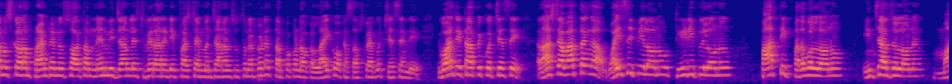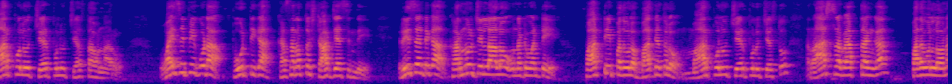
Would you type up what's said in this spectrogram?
నమస్కారం. ప్రైమ్ టైం న్యూస్ స్వాగతం. నేను మీ జర్నలిస్ట్ వీరారెడ్డి. ఫస్ట్ టైం మన ఛానల్ చూస్తున్నట్లయితే తప్పకుండా ఒక లైక్ ఒక సబ్స్క్రైబ్ చేసేయండి. ఇవాళ టాపిక్ వచ్చేసి రాష్ట్ర వ్యాప్తంగా వైసీపీలోను టీడీపీలోను పార్టీ పదవుల్లోను ఇన్ఛార్జుల్లోను మార్పులు చేర్పులు చేస్తూ ఉన్నారు. వైసీపీ కూడా పూర్తిగా కసరత్తు స్టార్ట్ చేసింది. రీసెంట్గా కర్నూలు జిల్లాలో ఉన్నటువంటి పార్టీ పదవుల బాధ్యతలో మార్పులు చేర్పులు చేస్తూ రాష్ట్ర వ్యాప్తంగా పదవుల్లోన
